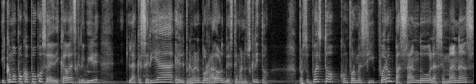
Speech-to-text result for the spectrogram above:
y cómo poco a poco se dedicaba a escribir la que sería el primer borrador de este manuscrito. Por supuesto, conforme si fueron pasando las semanas,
